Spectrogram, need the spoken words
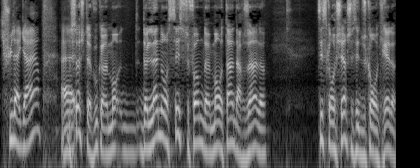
qui fuient la guerre. Ça, je t'avoue qu'un de l'annoncer sous forme d'un montant d'argent là. Tu sais, ce qu'on cherche, c'est du concret. Là.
